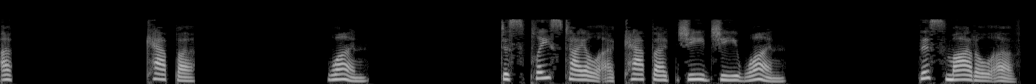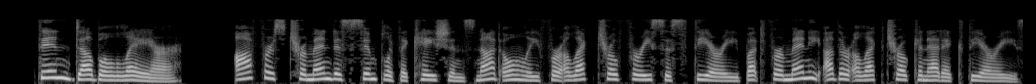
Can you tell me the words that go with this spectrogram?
A kappa 1 display style a kappa gg1 this model of thin double layer offers tremendous simplifications not only for electrophoresis theory but for many other electrokinetic theories.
